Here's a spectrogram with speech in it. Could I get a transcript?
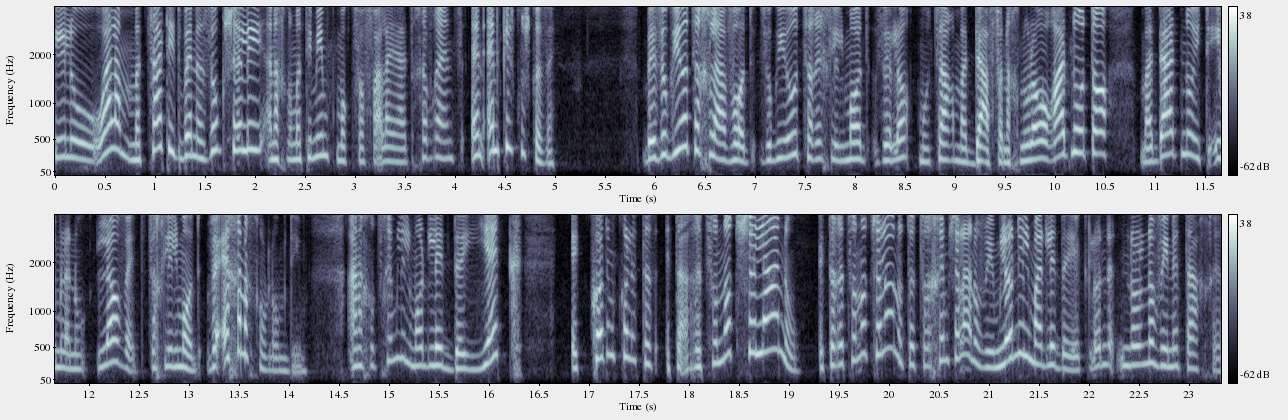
כאילו, וואלה, מצאתי את בן הזוג שלי, אנחנו מתאימים כמו כפפה ליד. חבר'ה, אין, אין, אין קשקוש כזה. בזוגיות צריך לעבוד, זוגיות צריך ללמוד, זה לא מוצר מדף, אנחנו לא הורדנו אותו, מדדנו, התאים לנו, לא עובד, צריך ללמוד. ואיך אנחנו לומדים? אנחנו צריכים ללמוד לדייק קודם כל את, את הרצונות שלנו, את הרצונות שלנו, את הצרכים שלנו, ואם לא נלמד לדייק, לא, לא נבין את האחר.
